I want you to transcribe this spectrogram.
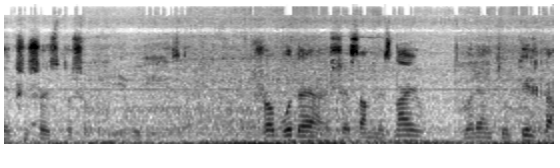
якщо щось, то щоб і водій їздив. Що буде, ще сам не знаю. Варіантів кілька.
